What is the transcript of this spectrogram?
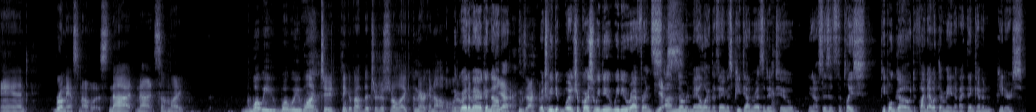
and romance novelists. Not not some like what we what we want to think about the traditional like American novel. the Great. American Novel, Yeah, exactly. which we do, which of course we do, we do reference Yes. um, Norman Mailer, the famous P Town resident who you know says it's the place people go to find out what they're made of. I think Evan Peters,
